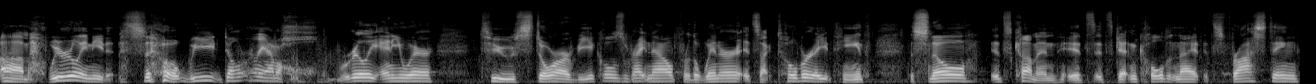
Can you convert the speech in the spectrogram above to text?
um, we really need it. So we don't really have a really anywhere to store our vehicles right now for the winter. It's October 18th. The snow, it's coming. It's it's getting cold at night. It's frosting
